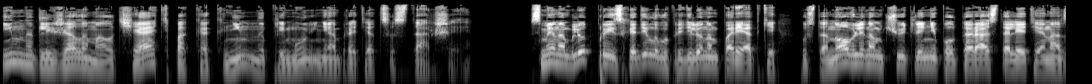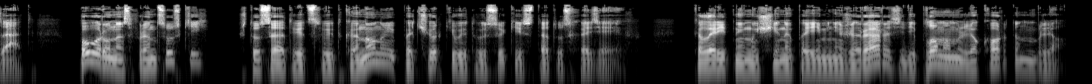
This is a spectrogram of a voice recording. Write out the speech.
Им надлежало молчать, пока к ним напрямую не обратятся старшие. Смена блюд происходила в определенном порядке, установленном чуть ли не полтора столетия назад. Повар у нас французский, что соответствует канону и подчеркивает высокий статус хозяев колоритный мужчина по имени Жерар с дипломом «Ле Кортон Блё»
